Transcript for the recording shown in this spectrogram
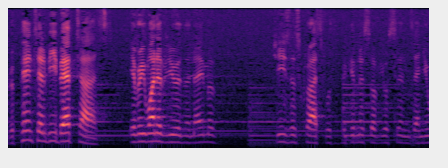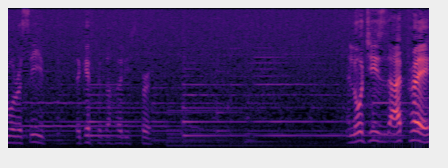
Repent and be baptized, every one of you, in the name of Jesus Christ for the forgiveness of your sins, and you will receive the gift of the Holy Spirit. And Lord Jesus, I pray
